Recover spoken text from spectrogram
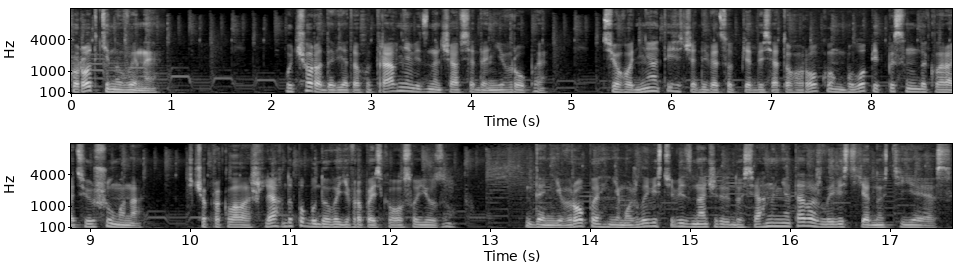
Короткі новини. Учора, 9 травня, відзначався День Європи. Цього дня 1950 року було підписано декларацію Шумана, що проклала шлях до побудови Європейського Союзу. День Європи є можливістю відзначити досягнення та важливість єдності ЄС.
